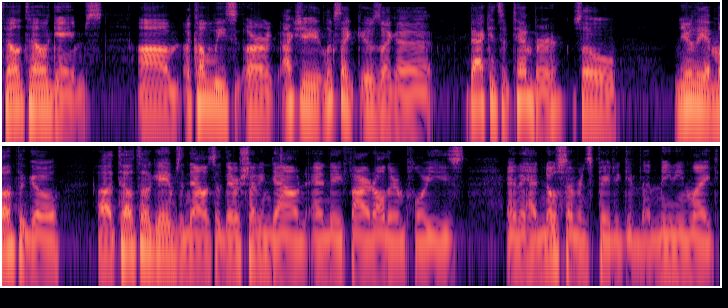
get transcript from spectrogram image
Telltale Games. Um, a couple weeks, or actually, it looks like it was like a back in September, so nearly a month ago. Uh, Telltale Games announced that they were shutting down and they fired all their employees and they had no severance pay to give them, meaning like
